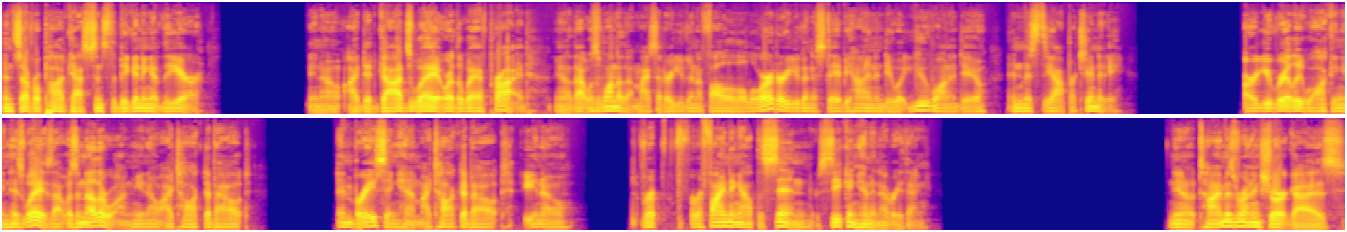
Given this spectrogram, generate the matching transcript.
in several podcasts since the beginning of the year. You know, I did God's way or the way of pride. You know, that was one of them. I said, Are you going to follow the Lord or are you going to stay behind and do what you want to do and miss the opportunity? Are you really walking in his ways? That was another one. You know, I talked about embracing him. I talked about, you know, re- refining out the sin, seeking him in everything. You know, time is running short, guys,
